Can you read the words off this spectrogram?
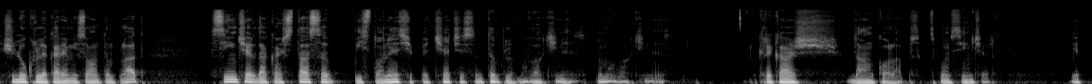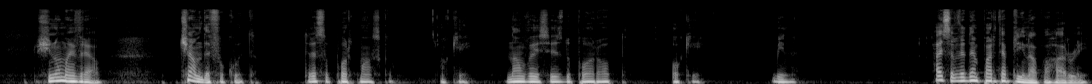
și lucrurile care mi s-au întâmplat, sincer, dacă aș sta să pistonez și pe ceea ce se întâmplă, mă vaccinez. Nu mă vaccinez. Cred că aș da în colaps, îți spun sincer. E... Și nu mai vreau. Ce am de făcut? Trebuie să port mască. Ok. N-am voie să ies după ora 8? Ok. Bine. Hai să vedem partea plină a paharului.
